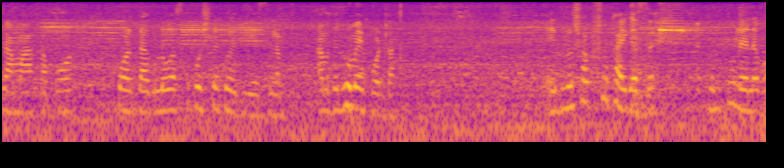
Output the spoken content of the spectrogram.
জামা কাপড়, পর্দাগুলো আজকে পরিষ্কার করে দিয়েছিলাম, আমাদের রুমের পর্দা। এগুলো সব শুকাই গেছে, এখন তুলে নেব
